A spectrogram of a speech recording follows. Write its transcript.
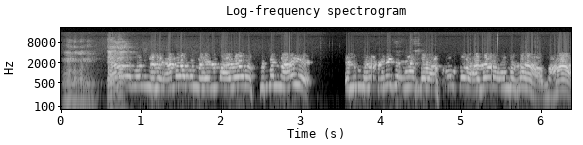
ma noqonayo anaaba nahay anaaba nahay ilma adeera simanahaye ilma aniga ina dala kol dala adeer u naqaha maxaa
